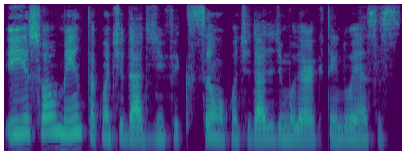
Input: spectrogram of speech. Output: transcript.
E isso aumenta a quantidade de infecção, a quantidade de mulher que tem doenças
